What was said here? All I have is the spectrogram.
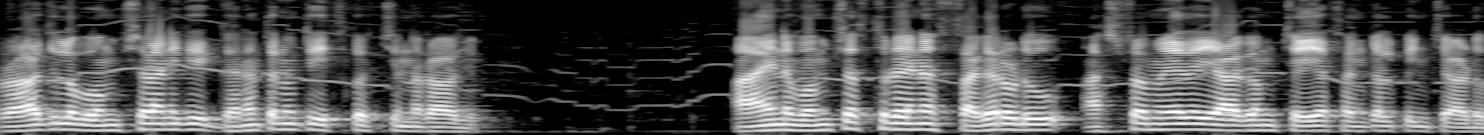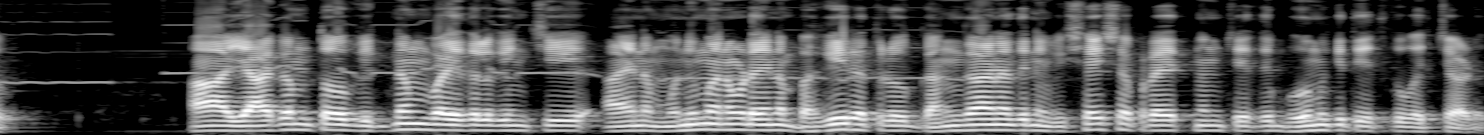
రాజుల వంశానికి ఘనతను తీసుకొచ్చిన రాజు. ఆయన వంశస్థుడైన సగరుడు అశ్వమేధ యాగం చేయ సంకల్పించాడు. ఆ యాగంతో విఘ్నం వైదొలగించి ఆయన మునిమనుడైన భగీరథుడు గంగానదిని విశేష ప్రయత్నం చేసి భూమికి తీసుకువచ్చాడు.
